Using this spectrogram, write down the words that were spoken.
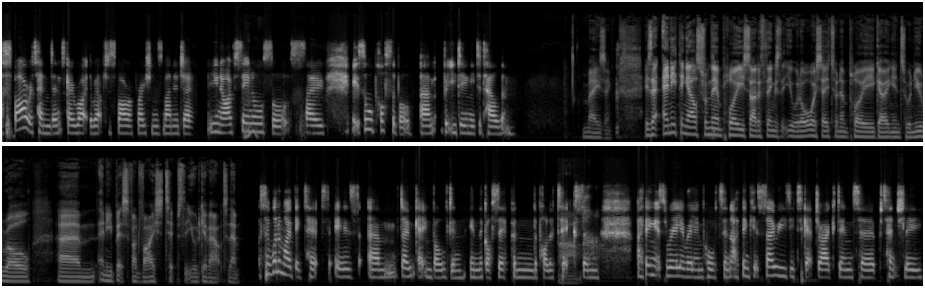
spa attendants go right the way up to spa operations manager. You know, I've seen mm. all sorts. So it's all possible, um, but you do need to tell them. Amazing. Is there anything else from the employee side of things that you would always say to an employee going into a new role? Um, any bits of advice, tips that you would give out to them? So one of my big tips is um, don't get involved in in the gossip and the politics. And i think it's really really important. I think it's so easy to get dragged into potentially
